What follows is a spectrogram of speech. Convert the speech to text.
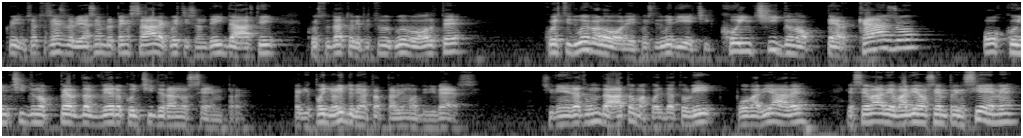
Quindi in un certo senso dobbiamo sempre pensare questi sono dei dati questo dato ripetuto due volte questi due valori, questi due 10 coincidono per caso o coincidono per davvero coincideranno sempre perché poi noi li dobbiamo trattare in modi diversi. Ci viene dato un dato, ma quel dato lì può variare? E se varia, variano sempre insieme,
